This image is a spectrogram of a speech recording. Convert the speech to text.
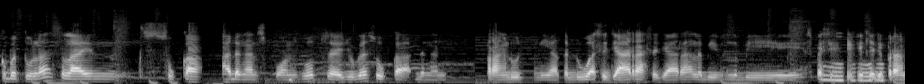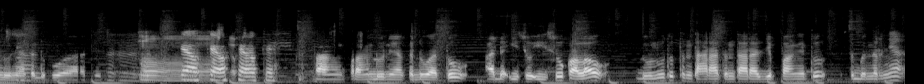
Kebetulan selain suka dengan SpongeBob, saya juga suka dengan Perang Dunia Kedua, sejarah-sejarah lebih lebih spesifiknya di Perang Dunia Kedua. Gitu. Heeh. Oh, Oke oke oke oke. Perang Perang Dunia Kedua tuh ada isu-isu kalau dulu tuh tentara-tentara Jepang itu sebenarnya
